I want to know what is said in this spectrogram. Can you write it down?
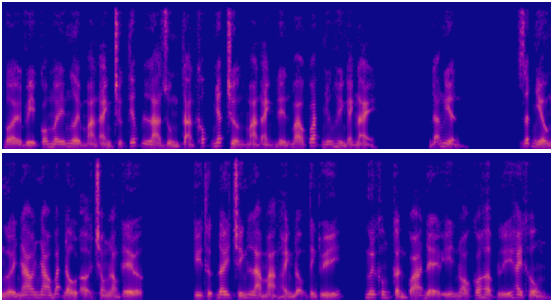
Bởi vì có mấy người màn ảnh trực tiếp là dùng tàn khốc nhất trưởng màn ảnh đến bao quát những hình ảnh này. Đã nghiền. Rất nhiều người nhao nhao bắt đầu ở trong lòng tê ơ kỳ thực đây chính là mảng hành động tinh túy, ngươi không cần quá để ý nó có hợp lý hay không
